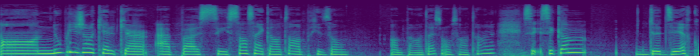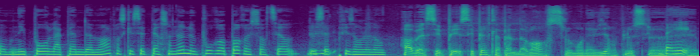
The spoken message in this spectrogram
en obligeant quelqu'un à passer 150 ans en prison, entre parenthèses, on s'entend, là, c'est c'est comme de dire qu'on est pour la peine de mort parce que cette personne-là ne pourra pas ressortir de Mhm. cette prison-là. Donc, Ah ben c'est pire, que la peine de mort, si tu veux mon avis en plus. Là. Ben,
